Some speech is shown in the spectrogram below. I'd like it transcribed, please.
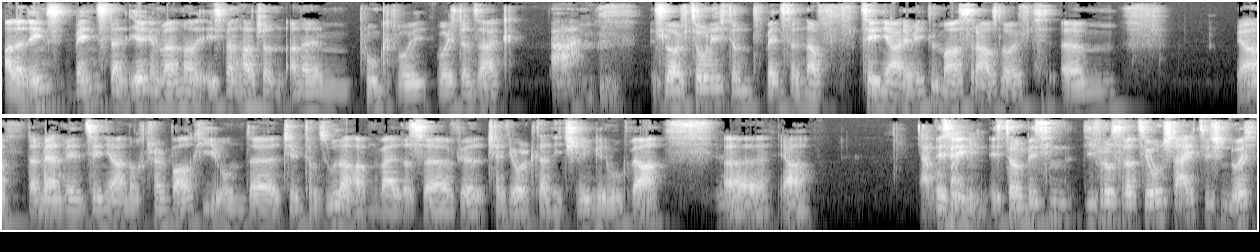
allerdings, wenn es dann irgendwann mal ist, man halt schon an einem Punkt, wo ich, wo ich dann sage, ah, es läuft so nicht und wenn es dann auf 10 Jahre Mittelmaß rausläuft, ähm, ja, dann werden wir in 10 Jahren noch Trent Balky und äh, Jim Tomsula haben, weil das äh, für Chad York dann nicht schlimm genug war. Äh, ja, Ja, Deswegen ist so ein bisschen die Frustration steigt zwischendurch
